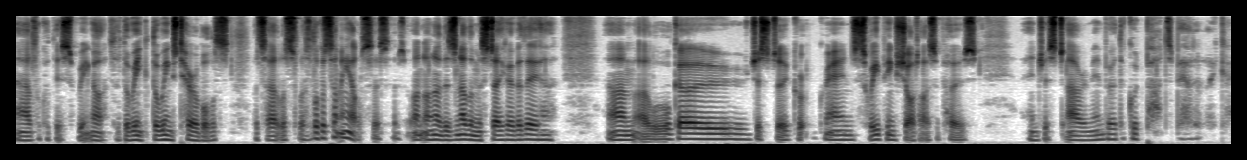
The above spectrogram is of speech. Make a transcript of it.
Uh, look at this wing. Oh, the, the, wing. The wing's terrible. Let's let's uh, let's let's look at something else. Let's, let's, oh, no, there's another mistake over there. Um, I will go just a gr grand sweeping shot, I suppose, and just uh, remember the good parts about it. Okay.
